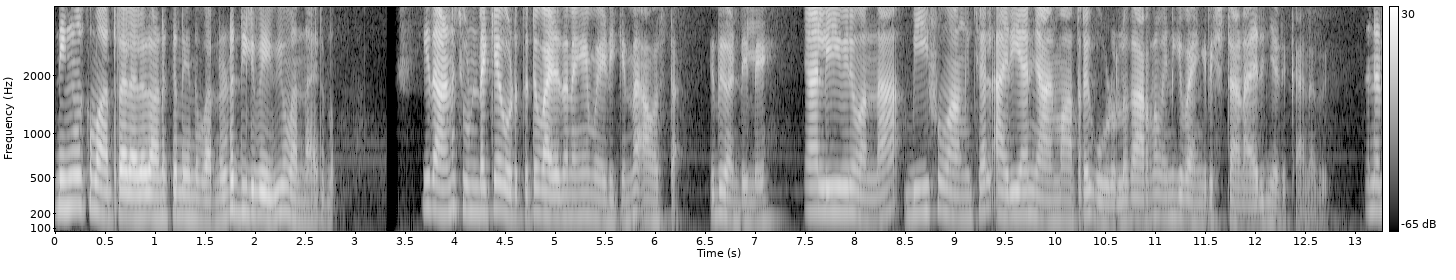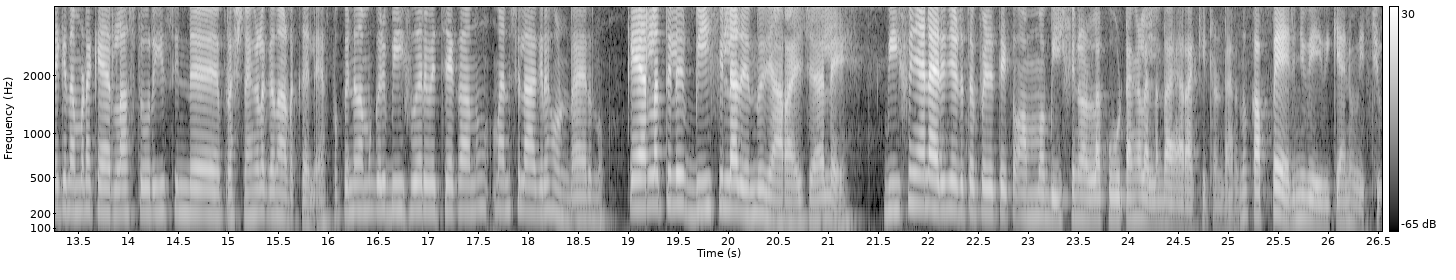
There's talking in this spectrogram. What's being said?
നിങ്ങൾക്ക് മാത്രമല്ലല്ലോ തണുക്കുന്നതെന്ന് പറഞ്ഞിട്ട് ദിലുബേബിയും വന്നായിരുന്നു. ഇതാണ് ചുണ്ടയ്ക്ക കൊടുത്തിട്ട് വഴുതനങ്ങ മേടിക്കുന്ന അവസ്ഥ. ഇത് കണ്ടില്ലേ? ഞാൻ ലീവിന് വന്നാൽ ബീഫ് വാങ്ങിച്ചാൽ അരിയാൻ ഞാൻ മാത്രമേ കൂടുള്ളൂ. കാരണം എനിക്ക് ഭയങ്കര ഇഷ്ടമാണ് അരിഞ്ഞെടുക്കാനത്. അതിനിടയ്ക്ക് നമ്മുടെ കേരള സ്റ്റോറീസിന്റെ പ്രശ്നങ്ങളൊക്കെ നടക്കല്ലേ? അപ്പോൾ പിന്നെ നമുക്കൊരു ബീഫ് കറി വെച്ചേക്കാമെന്നും മനസ്സിലാഗ്രഹം ഉണ്ടായിരുന്നു. കേരളത്തിൽ ബീഫില്ലാതെ എന്ത് ഞായറാഴ്ച അല്ലേ? ബീഫ് ഞാൻ അരിഞ്ഞെടുത്തപ്പോഴത്തേക്കും അമ്മ ബീഫിനുള്ള കൂട്ടങ്ങളെല്ലാം തയ്യാറാക്കിയിട്ടുണ്ടായിരുന്നു. കപ്പ അരിഞ്ഞ് വേവിക്കാനും വെച്ചു.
